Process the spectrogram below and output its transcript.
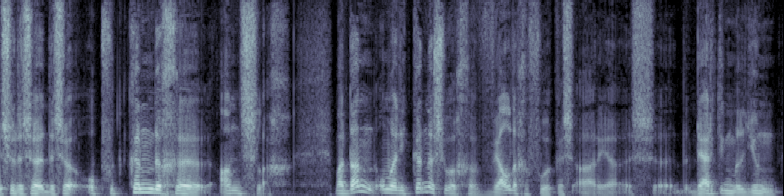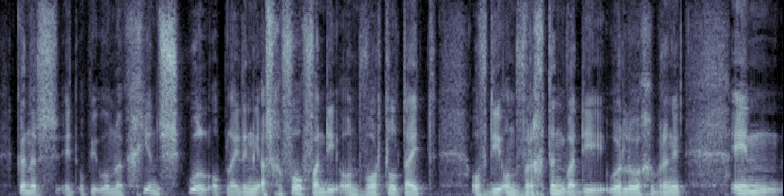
so dis 'n dis 'n opvoedkundige aanslag Maar dan omdat die kinders so 'n geweldige fokusarea is, 13 eh, miljoen kinders het op die oomblik geen skoolopleiding nie as gevolg van die ontworteldheid of die ontwrigting wat die oorlog gebring het. En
